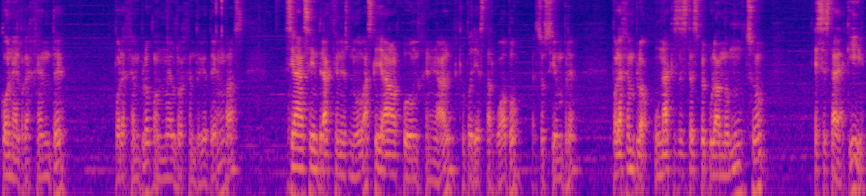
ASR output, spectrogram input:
con el regente, por ejemplo, con el regente que tengas. Si van a ser interacciones nuevas que llegan al juego en general, que podría estar guapo, eso siempre. Por ejemplo, una que se está especulando mucho es esta de aquí.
